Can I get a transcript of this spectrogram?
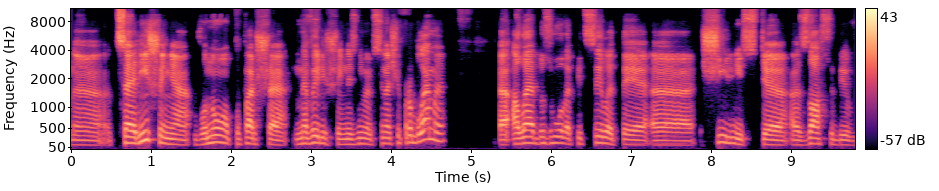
е, це рішення, воно, по-перше, не вирішить, не зніме всі наші проблеми, е, але дозволить підсилити е, щільність е, засобів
